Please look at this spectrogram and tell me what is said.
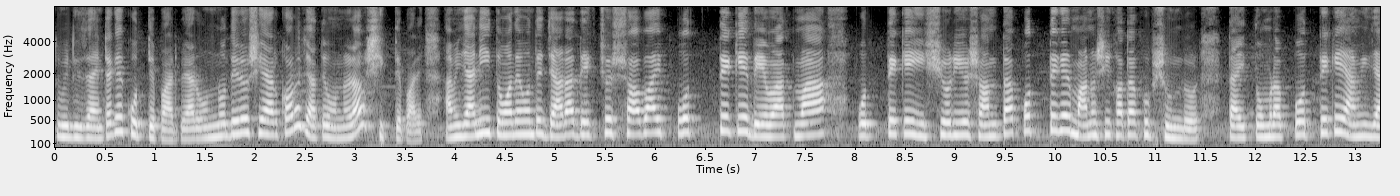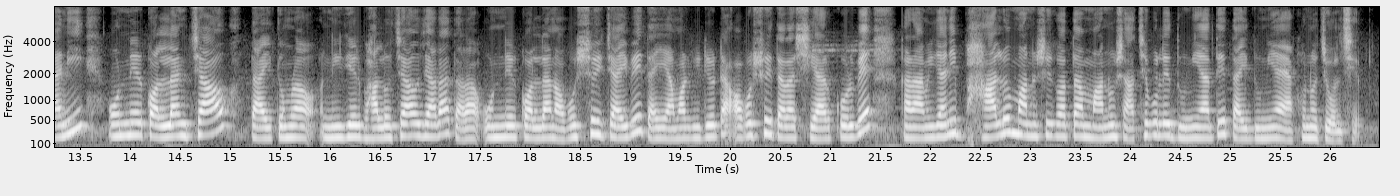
তুমি ডিজাইনটাকে করতে পারবে। আর অন্যদেরও শেয়ার করো যাতে অন্যরাও শিখতে পারে। আমি জানি তোমাদের মধ্যে যারা দেখছ সবাই প্রত্যেকে দেবাত্মা প্রত্যেকে ঈশ্বরীয় সন্তান, প্রত্যেকের মানসিকতা খুব সুন্দর। তাই তোমরা প্রত্যেকেই আমি জানি অন্যের কল্যাণ চাও, তাই তোমরা নিজের ভালো চাও যারা, তারা অন্যের কল্যাণ অবশ্যই চাইবে। তাই আমার ভিডিওটা অবশ্যই তারা শেয়ার করবে। কারণ আমি জানি ভালো মানসিকতা মানুষ আছে বলে দুনিয়াতে, তাই দুনিয়া এখনও চলছে।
